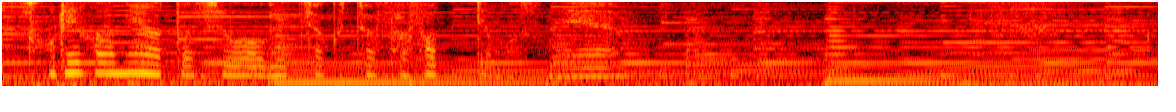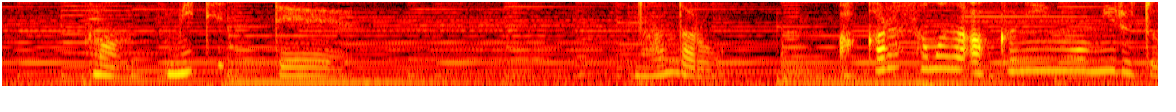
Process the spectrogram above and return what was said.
それがね私はめちゃくちゃ刺さってますね。まあ見てってなんだろう。あからさまな悪人を見ると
